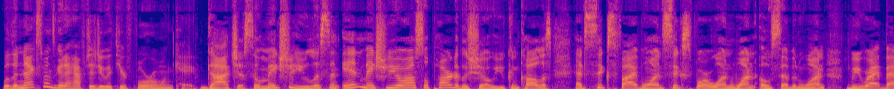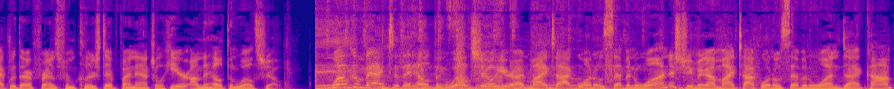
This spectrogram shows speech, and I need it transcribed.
Well, the next one's going to have to do with your 401k. Gotcha. So make sure you listen in. Make sure you're also part of the show. You can call us at 651 641 1071. We'll be right back with our friends from ClearStep Financial here on the Health and Wealth Show. Welcome back to the Health and Wealth Show here on My Talk 1071 and streaming on MyTalk1071.com.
